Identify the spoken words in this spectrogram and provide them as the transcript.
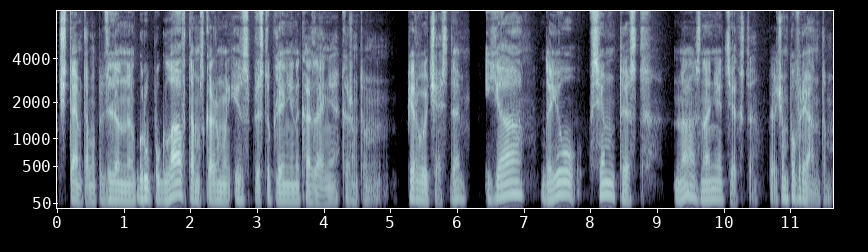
читаем там определенную группу глав, там, скажем, из преступления и наказания, скажем, там, первую часть, да, я даю всем тест на знание текста, причем по вариантам.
